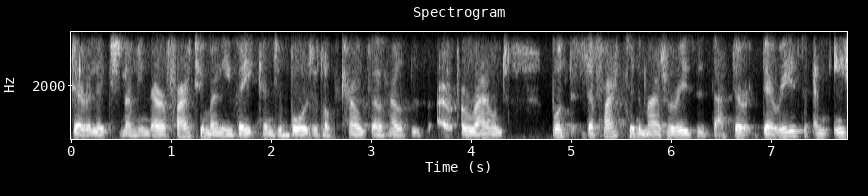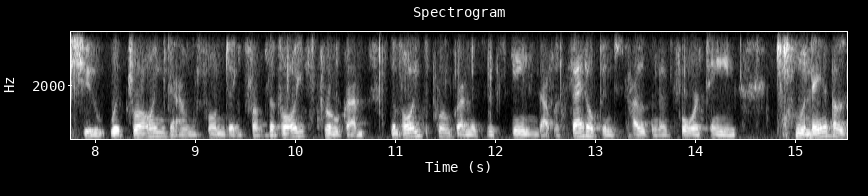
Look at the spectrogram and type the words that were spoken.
dereliction. I mean, there are far too many vacant and boarded up council houses around. But the fact of the matter is, is that there there is an issue with drawing down funding from the Voids program. The Voids program is a scheme that was set up in 2014 to enable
